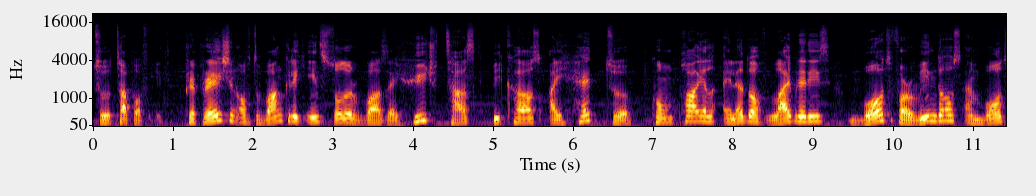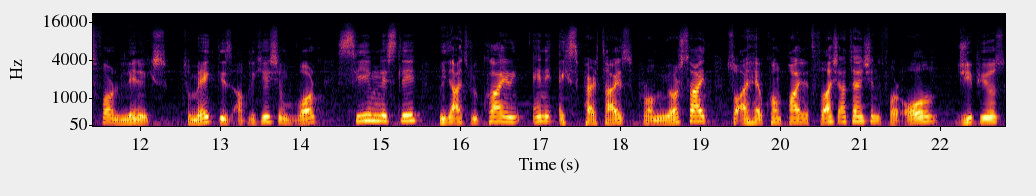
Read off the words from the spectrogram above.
to top of it. Preparation of the one-click installer was a huge task because I had to compile a lot of libraries both for Windows and both for Linux to make this application work seamlessly without requiring any expertise from your side. So I have compiled flash attention for all GPUs,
